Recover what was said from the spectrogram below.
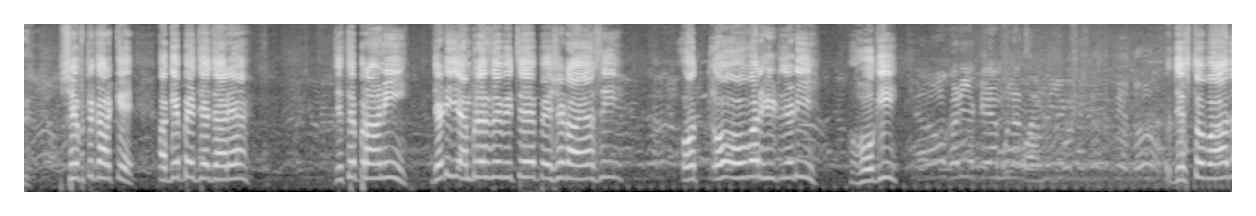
ਸ਼ਿਫਟ ਕਰਕੇ ਅੱਗੇ ਭੇਜਿਆ ਜਾ ਰਿਹਾ। ਜਿੱਥੇ ਪੁਰਾਣੀ ਜਿਹੜੀ ਐਂਬੂਲੈਂਸ ਦੇ ਵਿੱਚ ਪੇਸ਼ੈਂਟ ਆਇਆ ਸੀ ਉਹ ਓਵਰਹੀਟ ਜਿਹੜੀ ਹੋ ਗਈ। ਜਿਸ ਤੋਂ ਬਾਅਦ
